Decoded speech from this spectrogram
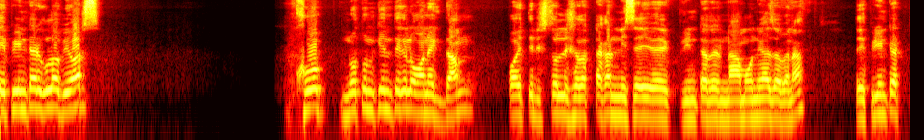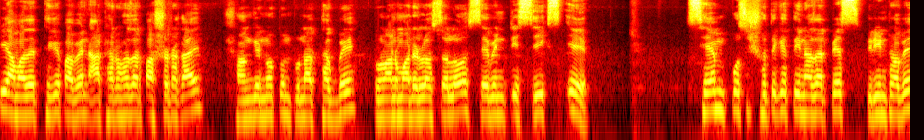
এই প্রিন্টারগুলো ভিওয়ার্স খুব নতুন কিনতে গেলে অনেক দাম, পঁয়ত্রিশ চল্লিশ হাজার টাকার নিচে প্রিন্টারের নামও নেওয়া যাবে না। তো এই প্রিন্টারটি আমাদের থেকে পাবেন আঠারো হাজার পাঁচশো টাকায়। সঙ্গে নতুন টোনার থাকবে টোনার মডেল হলো সেভেন্টি সিক্স এ সেম পঁচিশশো থেকে তিন হাজার পেজ প্রিন্ট হবে।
